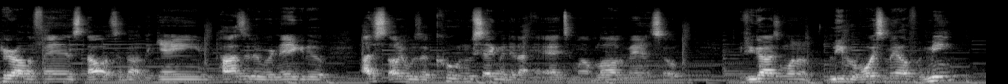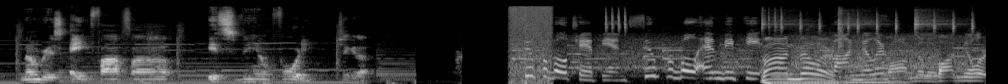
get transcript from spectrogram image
hear all the fans' thoughts about the game, positive or negative. I just thought it was a cool new segment that I can add to my vlog, man. So if you guys want to leave a voicemail for me, number is 855 it's VM40. Check it out. Super Bowl champion, Super Bowl MVP. Von Miller. Von Miller. Von Miller. Von Miller.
